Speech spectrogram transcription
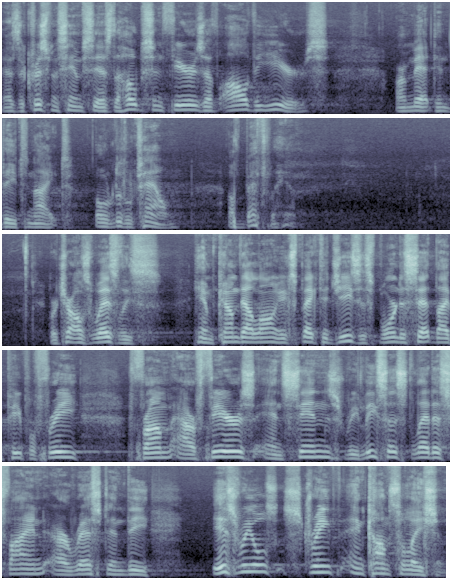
As the Christmas hymn says, the hopes and fears of all the years are met in thee tonight, O little town of Bethlehem. Or Charles Wesley's hymn, Come Thou Long Expected Jesus, born to set thy people free from our fears and sins. Release us. Let us find our rest in thee. Israel's strength and consolation.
